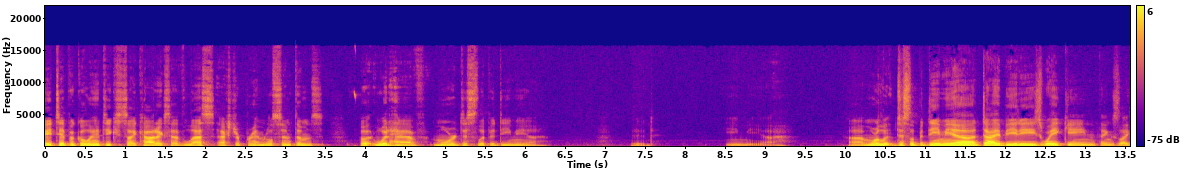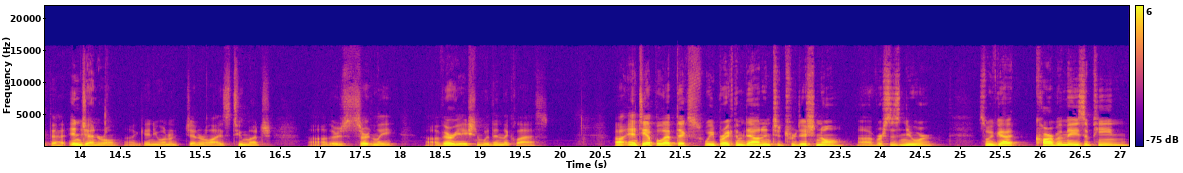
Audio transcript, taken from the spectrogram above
Atypical antipsychotics have less extrapyramidal symptoms, but would have more dyslipidemia. Uh, more dyslipidemia, diabetes, weight gain, things like that in general. Again, you want to generalize too much. Uh, there's certainly uh, variation within the class. Uh, antiepileptics, we break them down into traditional uh, versus newer. So we've got carbamazepine,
